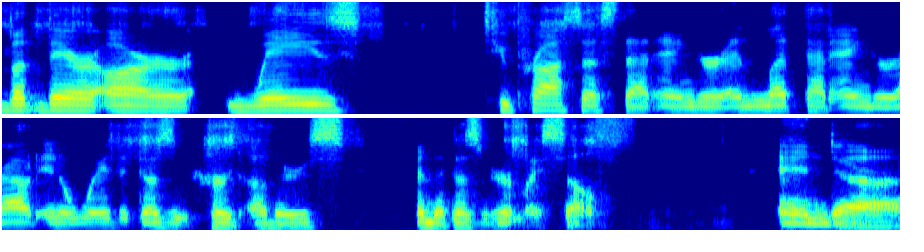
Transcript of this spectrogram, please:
but there are ways to process that anger and let that anger out in a way that doesn't hurt others and that doesn't hurt myself. And uh,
